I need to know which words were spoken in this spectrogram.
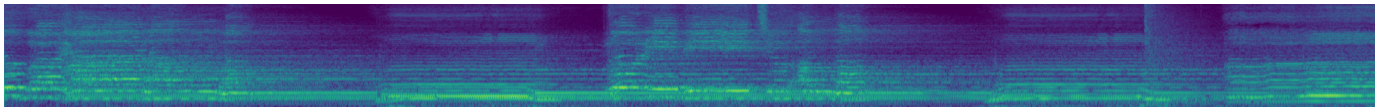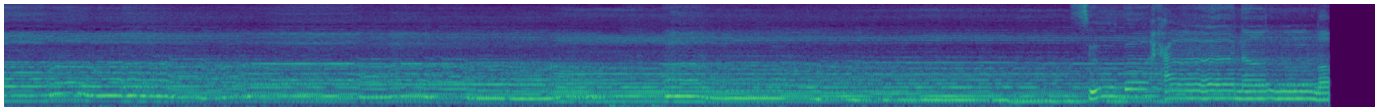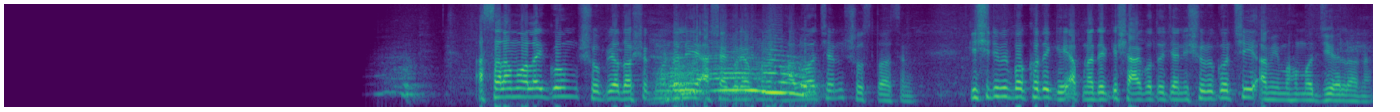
Subhanallah. Glory be to Allah. আসসালামু আলাইকুম, সুপ্রিয় দর্শক মণ্ডলী, আশা করি আপনারা ভালো আছেন, সুস্থ আছেন। কৃষি টিভির পক্ষ থেকে আপনাদেরকে স্বাগত জানিয়ে শুরু করছি, আমি মোহাম্মদ জিয়াল রানা।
